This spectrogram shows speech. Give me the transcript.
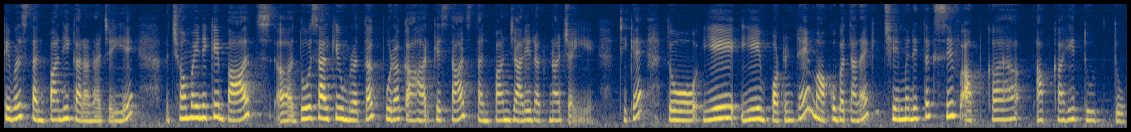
केवल स्तनपान ही कराना चाहिए। छः महीने के बाद दो साल की उम्र तक पूरक आहार के साथ स्तनपान जारी रखना चाहिए ठीक है? तो ये ये इंपॉर्टेंट है। माँ को बताना है कि छः महीने तक सिर्फ़ आपका आपका ही दूध दो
